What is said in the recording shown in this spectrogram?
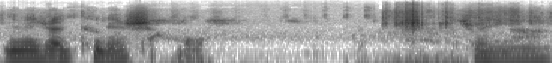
因为人特别少，所以呢，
